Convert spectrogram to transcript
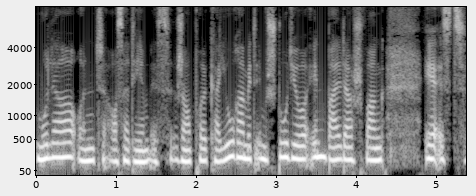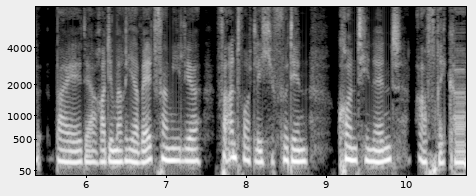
Muller. Und außerdem ist Jean-Paul Kayura mit im Studio in Balderschwang. Er ist bei der Radio Maria Weltfamilie verantwortlich für den Kontinent Afrika.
